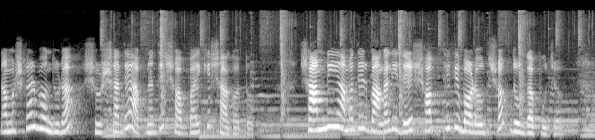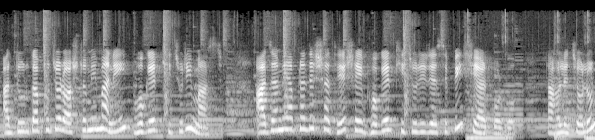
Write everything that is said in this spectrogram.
নমস্কার বন্ধুরা, সুস্বাদে আপনাদের সবাইকে স্বাগত। সামনেই আমাদের বাঙালিদের সব থেকে বড় উৎসব দুর্গাপুজো। আর দুর্গাপুজোর অষ্টমী মানেই ভোগের খিচুড়ি মাস্ট আজ আমি আপনাদের সাথে সেই ভোগের খিচুড়ি রেসিপি শেয়ার করব। তাহলে চলুন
